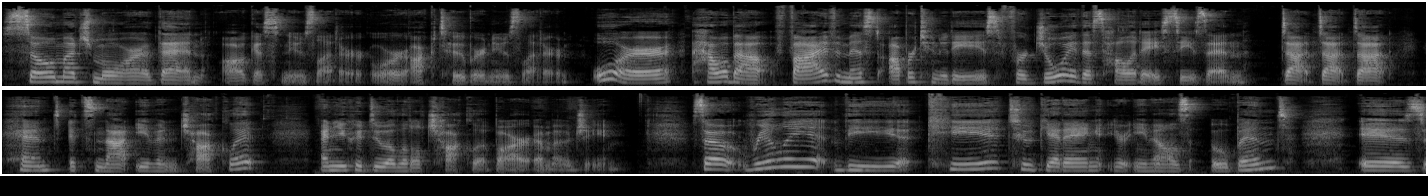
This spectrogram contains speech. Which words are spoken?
so much more than August newsletter or October newsletter. Or how about five missed opportunities for joy this holiday season? Dot, dot, dot. Hint, it's not even chocolate. And you could do a little chocolate bar emoji. So, really, the key to getting your emails opened is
